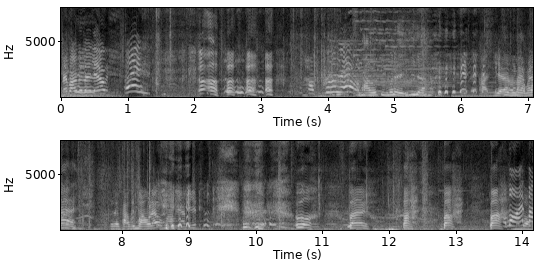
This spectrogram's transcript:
ในายพาเป็นไรแล้วเฮ้ยขอบคุณแล้วพารู้จริงไม่ได้อีกพี่อะในายพาเหี้ยพูดคนแรกไม่ได้ในายพากูเมาแล้วเมายาพิษโอ้ไปไปไปไปเขาบอกให้ไป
